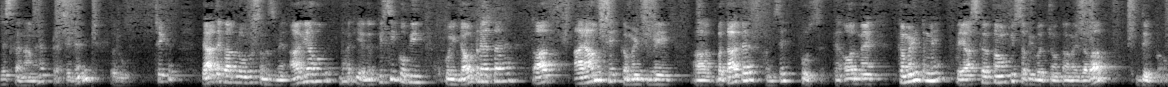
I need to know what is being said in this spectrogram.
जिसका नाम है प्रेसिडेंट रूल ठीक है? यहाँ तक आप लोगों को समझ में आ गया होगा, बाकी अगर किसी को भी कोई डाउट रहता है तो आप आराम से कमेंट में बताकर हमसे पूछ सकते हैं। और मैं कमेंट में प्रयास करता हूँ कि सभी बच्चों का मैं जवाब दे पाऊँ।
